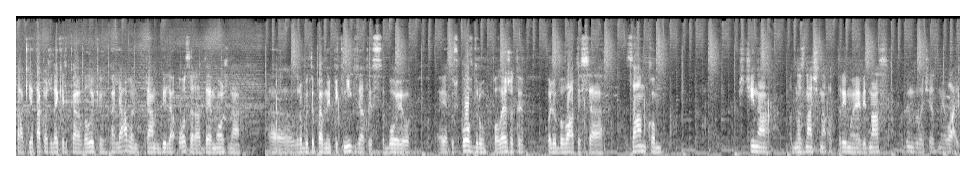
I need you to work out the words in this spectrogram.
Так, є також декілька великих галявин прямо біля озера, де можна е, зробити певний пікнік, взяти з собою е, якусь ковдру, полежати, полюбуватися замком. Щина однозначно отримує від нас один величезний лайк.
